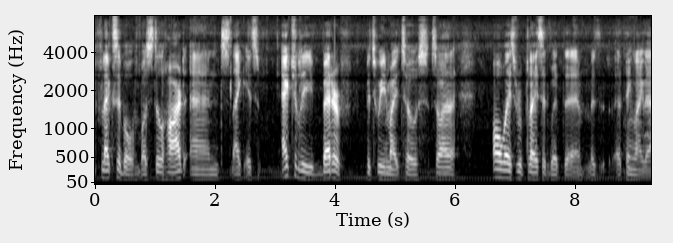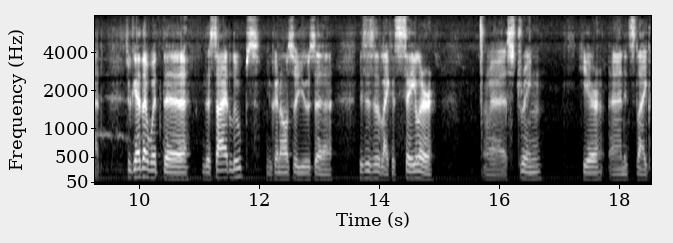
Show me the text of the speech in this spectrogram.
flexible but still hard and like it's actually better between my toes. So I always replace it with, the, with a thing like that. Together with the the side loops you can also use a this is a, like a sailor uh, string here and it's like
